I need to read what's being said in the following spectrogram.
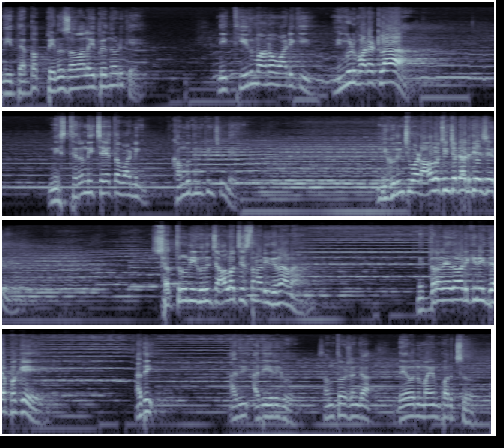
నీ దెబ్బ పెను సవాలైపోయింది వాడికి. నీ తీర్మానం వాడికి మింగుడు పడట్లా? నీ స్థిర నిశ్చయత వాడిని కంగు తినిపించింది. నీ గురించి వాడు ఆలోచించేటట్టు చేశాడు. శత్రువు నీ గురించి ఆలోచిస్తున్నాడు ఇది నాన్న నిద్ర లేదు వాడికి నీ దెబ్బకి? అది అది అది ఎరుగు. సంతోషంగా దేవుని మయంపరచు.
